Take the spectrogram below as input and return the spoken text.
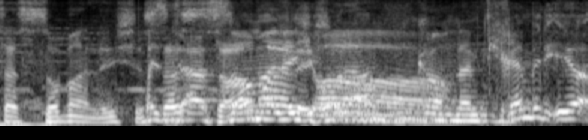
Ist das sommerlich? Ist, Oh. oder? Komm, dann krempelt ihr,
